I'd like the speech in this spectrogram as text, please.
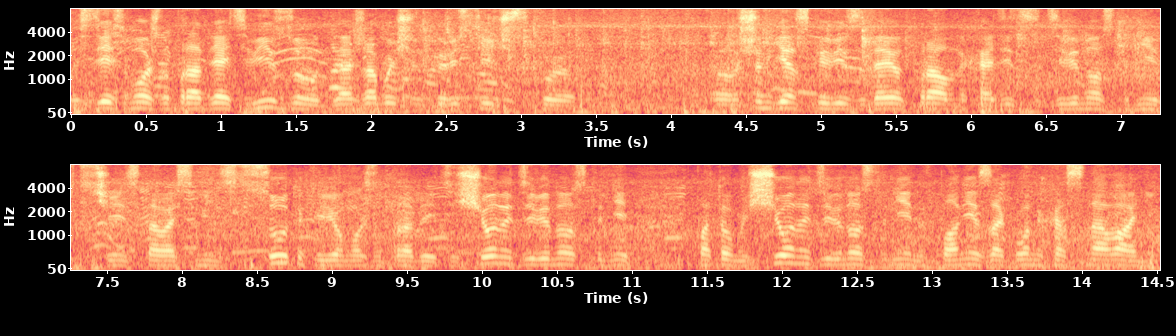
здесь можно продлять визу, даже обычную туристическую. Э, шенгенская виза дает право находиться 90 дней в течение 180 суток, ее можно продлить еще на 90 дней, потом еще на 90 дней на вполне законных основаниях.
